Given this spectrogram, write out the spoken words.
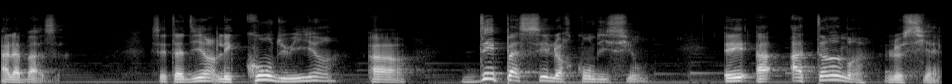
à la base, c'est-à-dire les conduire à dépasser leurs conditions et à atteindre le ciel.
